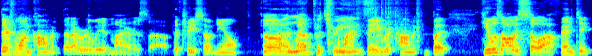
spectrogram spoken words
there's one comic that i really admire is uh, patrice o'neal Oh, My- I like, love Patrice. my favorite comic but he was always so authentic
